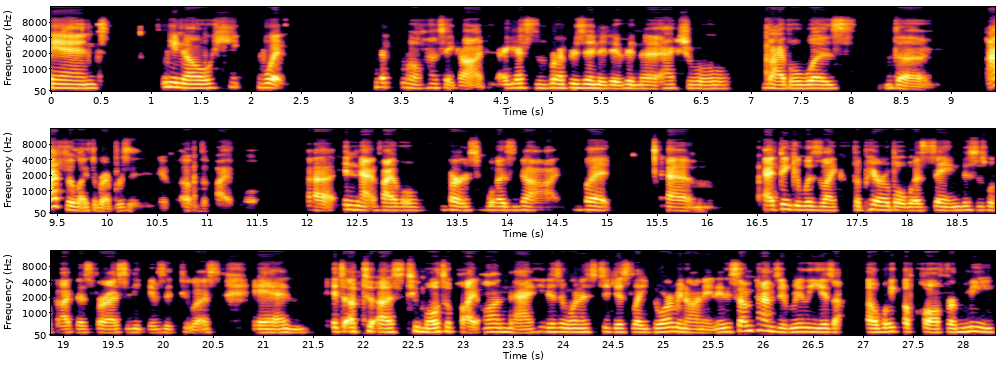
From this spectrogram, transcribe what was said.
and you know he what. Well, I say God. I guess the representative in the actual Bible was the I feel like the representative of the Bible uh, in that Bible verse was God. But um, I think it was like the parable was saying, This is what God does for us, and He gives it to us. And it's up to us to multiply on that. He doesn't want us to just lay dormant on it. And sometimes it really is a, a wake up call for me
